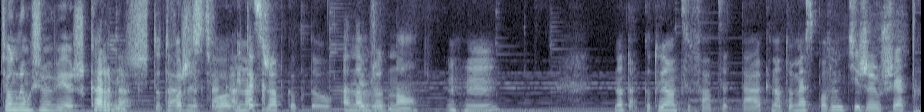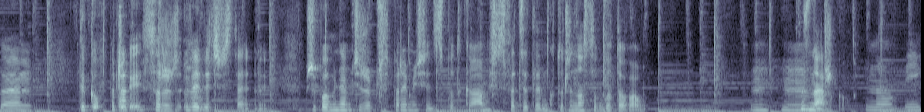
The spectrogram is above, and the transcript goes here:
ciągle musimy, wiesz, karmić No to tak, towarzystwo. Tak, tak. A I nas tak, rzadko kto. a nam, że no. Mhm. No tak, gotujący facet, tak. Natomiast powiem Ci, że już jak... Tylko poczekaj, sorry, że wejdę ci w stanie. Przypominam ci, że przez parę miesięcy spotkałam się z facetem, który non-stop gotował. mhm. Znasz go. No i...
